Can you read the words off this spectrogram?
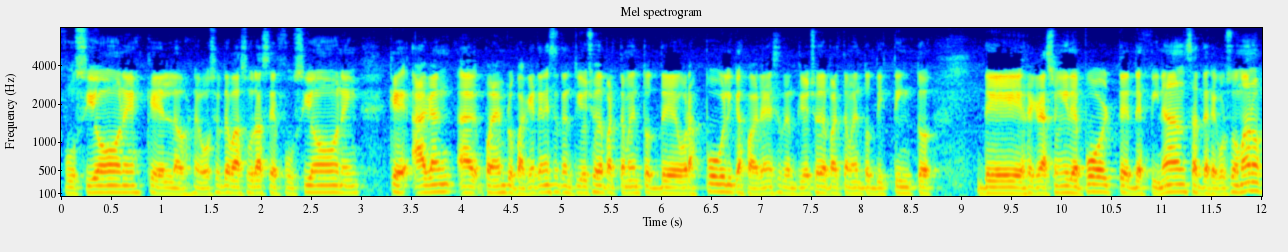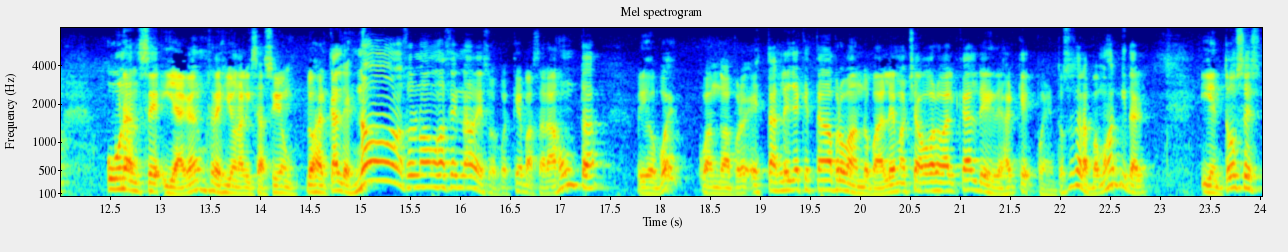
fusiones, que los negocios de basura se fusionen, que hagan, ah, por ejemplo, para que tener 78 departamentos de obras públicas, para que tener 78 departamentos distintos de recreación y deporte, de finanzas, de recursos humanos, únanse y hagan regionalización. Los alcaldes, no, nosotros no vamos a hacer nada de eso. Pues, ¿qué pasa? La Junta dijo, pues, cuando estas leyes que están aprobando para darle más chavos a los alcaldes y dejar que, pues entonces se las vamos a quitar. Y entonces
